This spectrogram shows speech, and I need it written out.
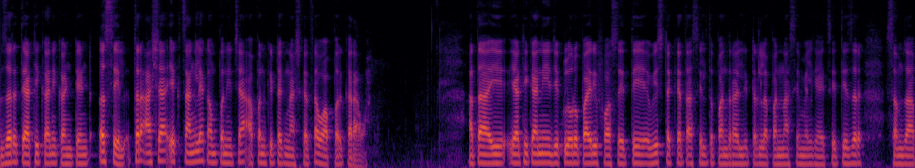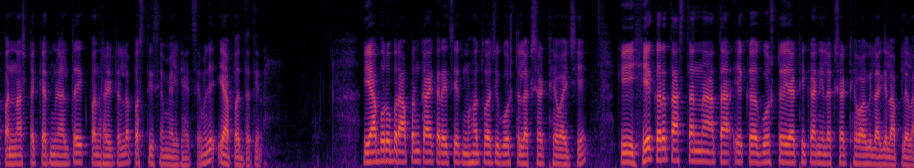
जर त्या ठिकाणी कंटेंट असेल तर अशा एक चांगल्या कंपनीच्या आपण कीटकनाशकाचा वापर करावा. आता या ठिकाणी जे क्लोरोपायरीफॉस आहे ते वीस टक्क्यात असेल तर पंधरा लिटरला पन्नास एम एल घ्यायचे. ते जर समजा पन्नास टक्क्यात मिळालं तर एक पंधरा लिटरला पस्तीस एम एल घ्यायचे म्हणजे या पद्धतीनं. याबरोबर आपण काय करायचे एक महत्त्वाची गोष्ट लक्षात ठेवायची आहे की हे करत असताना आता एक गोष्ट या ठिकाणी लक्षात ठेवावी लागेल आपल्याला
